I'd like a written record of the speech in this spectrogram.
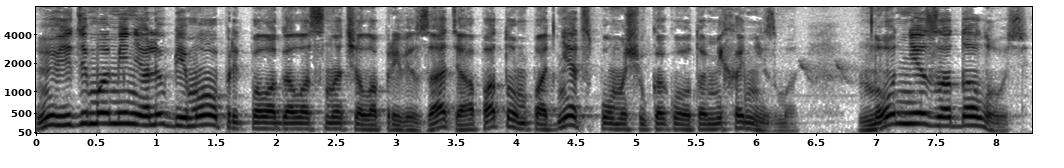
Видимо, меня любимого предполагалось сначала привязать, а потом поднять с помощью какого-то механизма. Но не задалось.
